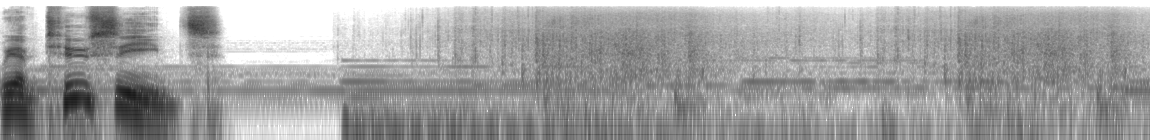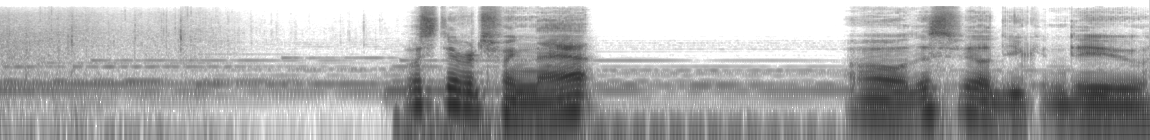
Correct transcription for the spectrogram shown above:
We have two seeds. What's the difference between that? Oh, this field you can do.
